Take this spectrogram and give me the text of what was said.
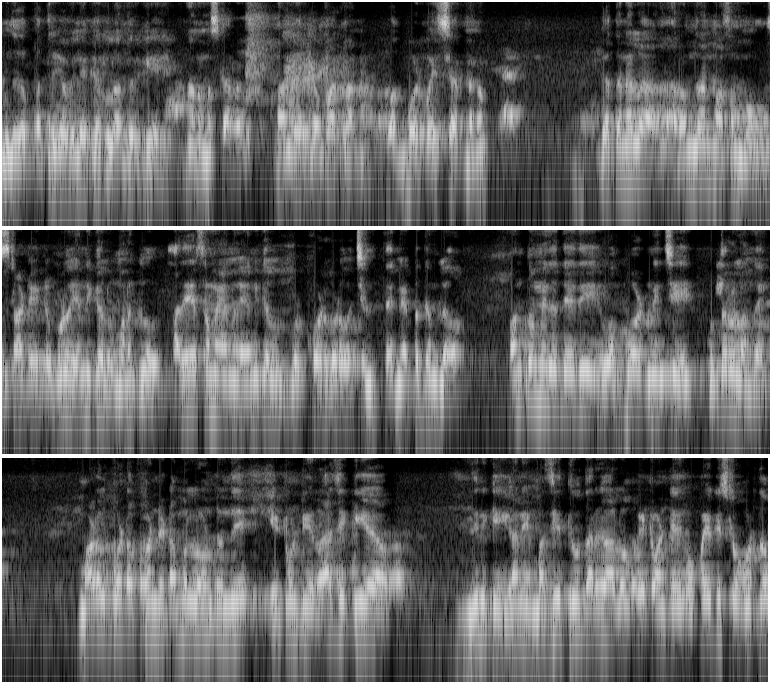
ముందుగా పత్రికా విలేకరులు అందరికీ నా నమస్కారాలు. నా పేరు గఫార్ ఖాన్ వక్ బోర్డ్ వైస్ చైర్మన్. గత నెల రంజాన్ మాసము స్టార్ట్ అయ్యేటప్పుడు ఎన్నికలు మనకు అదే సమయాన్ని ఎన్నికలు కోడ్ కూడా వచ్చిన నేపథ్యంలో పంతొమ్మిదో తేదీ వక్ బోర్డు నుంచి ఉత్తర్వులు అందాయి. మోడల్ కోడ్ ఆఫ్ కండక్ట్ అమల్లో ఉంటుంది. ఎటువంటి రాజకీయ దీనికి కానీ మసీద్లు దర్గాలు ఎటువంటి ఉపయోగించుకోకూడదు.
